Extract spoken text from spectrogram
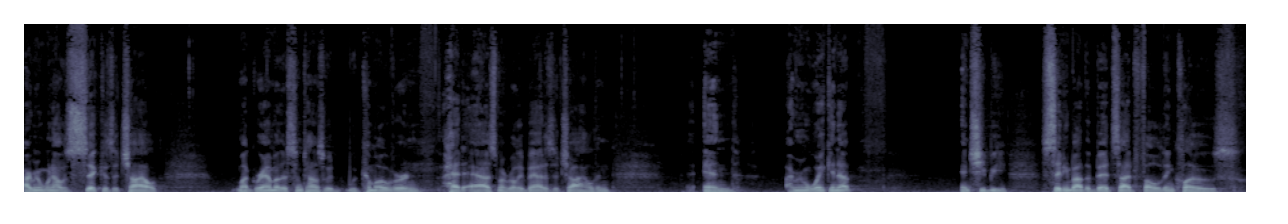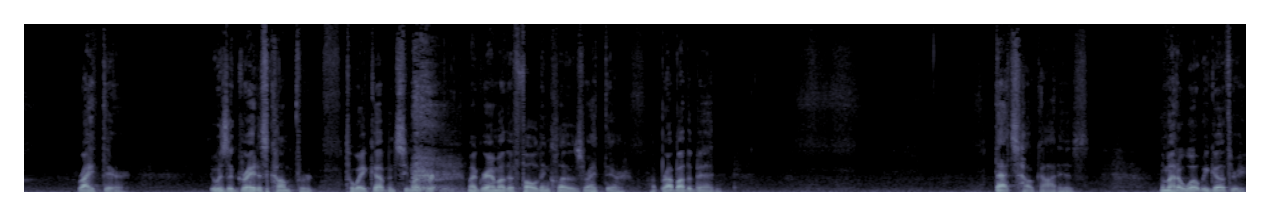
I remember when I was sick as a child, my grandmother sometimes would, would come over and had asthma really bad as a child. And, and I remember waking up and she'd be sitting by the bedside folding clothes right there. It was the greatest comfort to wake up and see my, my grandmother folding clothes right there, right by the bed. That's how God is. No matter what we go through,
